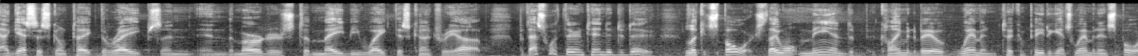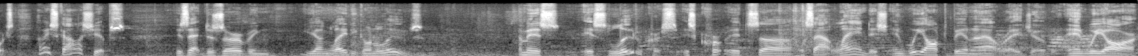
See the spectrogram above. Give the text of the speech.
I guess it's going to take the rapes and, and the murders to maybe wake this country up. But that's what they're intended to do. Look at sports. They want men to, claiming to be women to compete against women in sports. How many scholarships is that deserving young lady going to lose? I mean, it's it's ludicrous. It's it's uh, it's outlandish, and we ought to be in an outrage over it, and we are.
